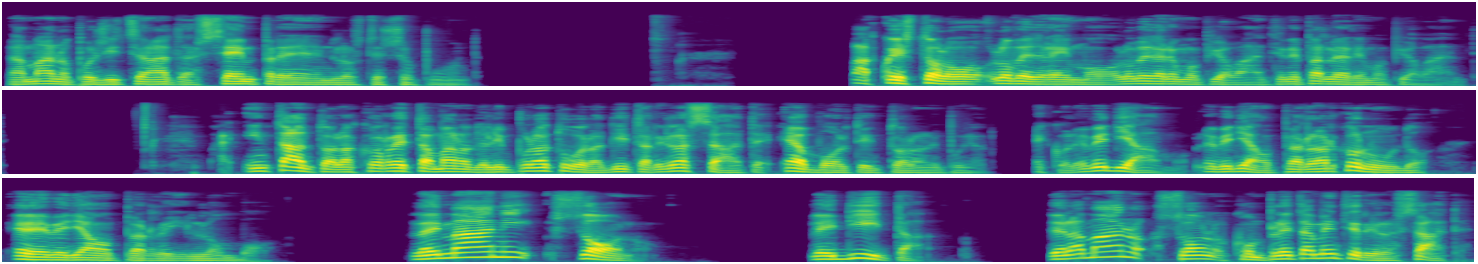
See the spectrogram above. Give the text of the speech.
la mano posizionata sempre nello stesso punto. Ma questo lo, lo, vedremo, lo vedremo più avanti, ne parleremo più avanti. Intanto la corretta mano dell'impugnatura, dita rilassate e avvolte intorno all'impugnatura. Ecco, le vediamo, le vediamo per l'arco nudo e le vediamo per il lombò. Le mani sono, le dita della mano sono completamente rilassate.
